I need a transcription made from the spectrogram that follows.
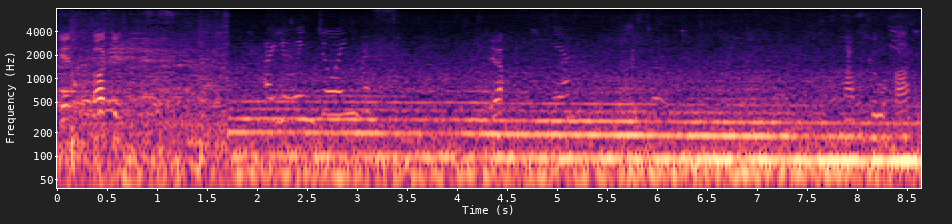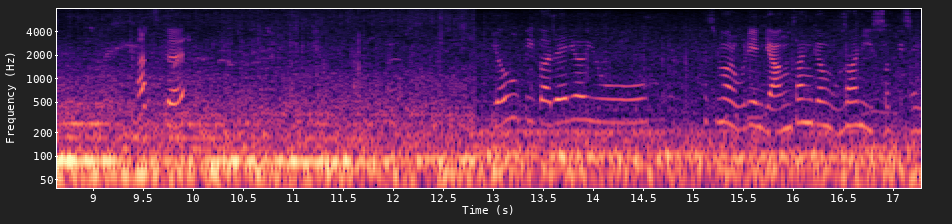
Get the bucket. Are you enjoying this? Yeah. Yeah. Not too hot. That's good. 여우비가 내려요. 하지만 우린 양산 겸 우산이 있었지.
